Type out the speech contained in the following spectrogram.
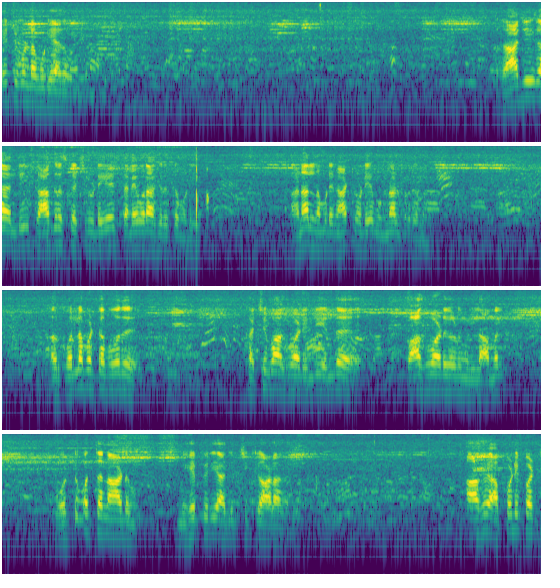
ஏற்றுக்கொள்ள முடியாத ஒன்று. ராஜீவ்காந்தி காங்கிரஸ் கட்சியினுடைய தலைவராக இருக்க முடியும். ஆனால் நம்முடைய நாட்டினுடைய முன்னாள் பிரதமர். அவர் கொல்லப்பட்ட போது கட்சி பாகுபாடின்றி எந்த பாகுபாடுகளும் இல்லாமல் ஒட்டுமொத்த நாடும் மிகப்பெரிய அதிர்ச்சிக்கு ஆளானது. ஆகவே அப்படிப்பட்ட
